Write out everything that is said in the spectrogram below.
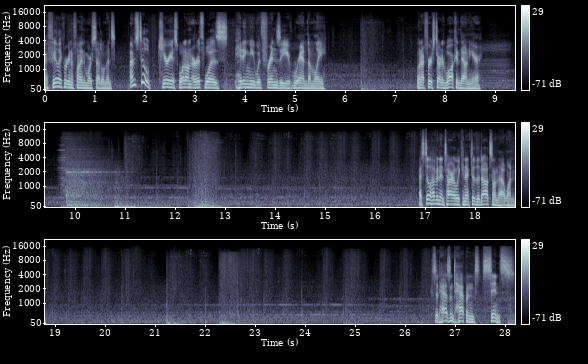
I feel like we're going to find more settlements. I'm still curious what on earth was hitting me with frenzy randomly when I first started walking down here. I still haven't entirely connected the dots on that one. Because it hasn't happened since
